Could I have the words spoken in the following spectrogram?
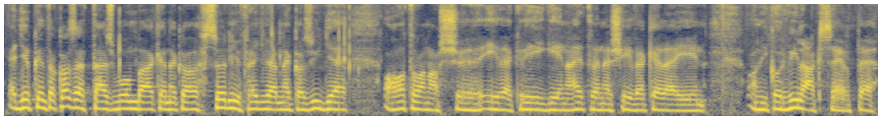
Egyébként a kazettás bombák, ennek a szörnyű fegyvernek az ügye a 60-as évek végén, a 70-es évek elején, amikor világszerte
